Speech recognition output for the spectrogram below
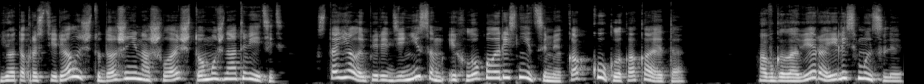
Я так растерялась, что даже не нашла, что можно ответить. Стояла перед Денисом и хлопала ресницами, как кукла какая-то. А в голове роились мысли.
